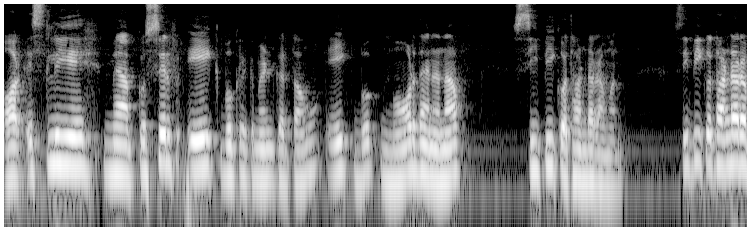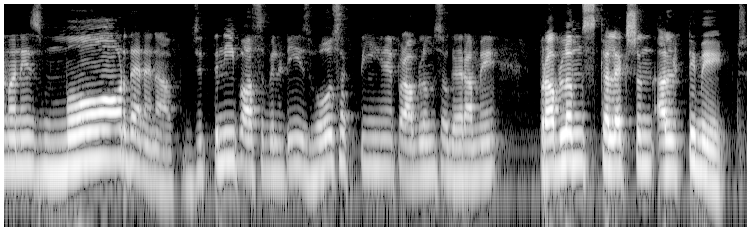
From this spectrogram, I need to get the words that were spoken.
और इसलिए मैं आपको सिर्फ़ एक बुक रिकमेंड करता हूँ। एक book more than enough CP Kothandaraman CP Kothandaraman is more than enough जितनी पॉसिबिलिटीज हो सकती हैं प्रॉब्लम्स वगैरह में प्रॉब्लम्स कलेक्शन अल्टीमेट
